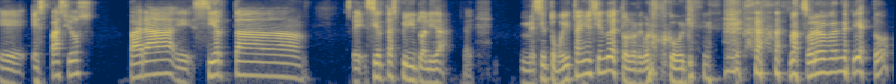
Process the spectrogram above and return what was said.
eh, espacios para eh, cierta, eh, cierta espiritualidad. Me siento muy extraño diciendo esto, lo reconozco, porque no solo me esto.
